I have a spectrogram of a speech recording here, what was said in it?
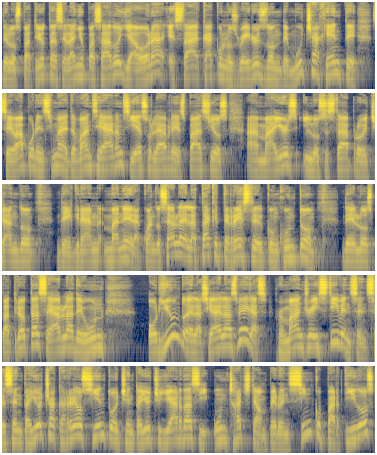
de los Patriotas el año pasado y ahora está acá con los Raiders donde mucha gente se va por encima de Devante Adams y eso le abre espacios a Myers y los está aprovechando de gran manera. Cuando se habla del ataque terrestre del conjunto de los Patriotas, se habla de un oriundo de la ciudad de Las Vegas, Ramondre Stevenson, 68 acarreos, 188 yardas y un touchdown, pero en cinco partidos,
